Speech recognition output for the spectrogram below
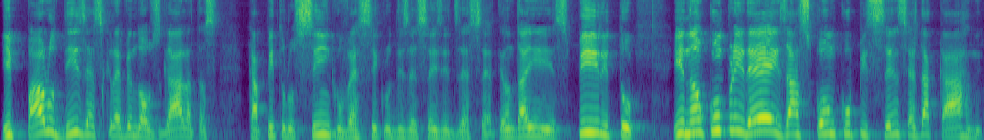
E Paulo diz, escrevendo aos Gálatas, capítulo 5, versículo 16 e 17: Andai em espírito e não cumprireis as concupiscências da carne.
